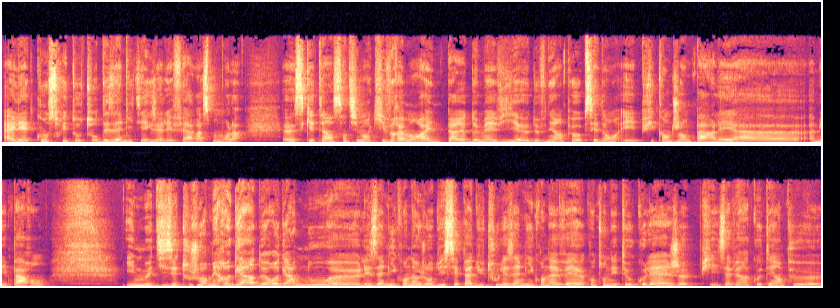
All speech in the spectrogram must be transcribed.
allait être construite autour des amitiés que j'allais faire à ce moment-là. ce qui était un sentiment qui vraiment, à une période de ma vie, devenait un peu obsédant. Et puis quand j'en parlais à, mes parents, il me disait toujours mais regarde, regarde nous, euh, les amis qu'on a aujourd'hui, c'est pas du tout les amis qu'on avait quand on était au collège. Puis ils avaient un côté un peu, euh,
